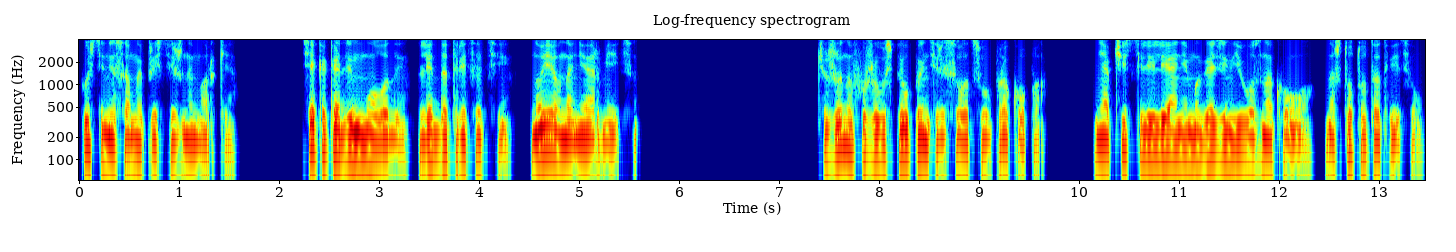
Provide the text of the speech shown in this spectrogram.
пусть и не самой престижной марки. Все как один молоды, лет до 30, но явно не армейцы. Чужинов уже успел поинтересоваться у Прокопа. Не обчистили ли они магазин его знакомого, на что тот ответил.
